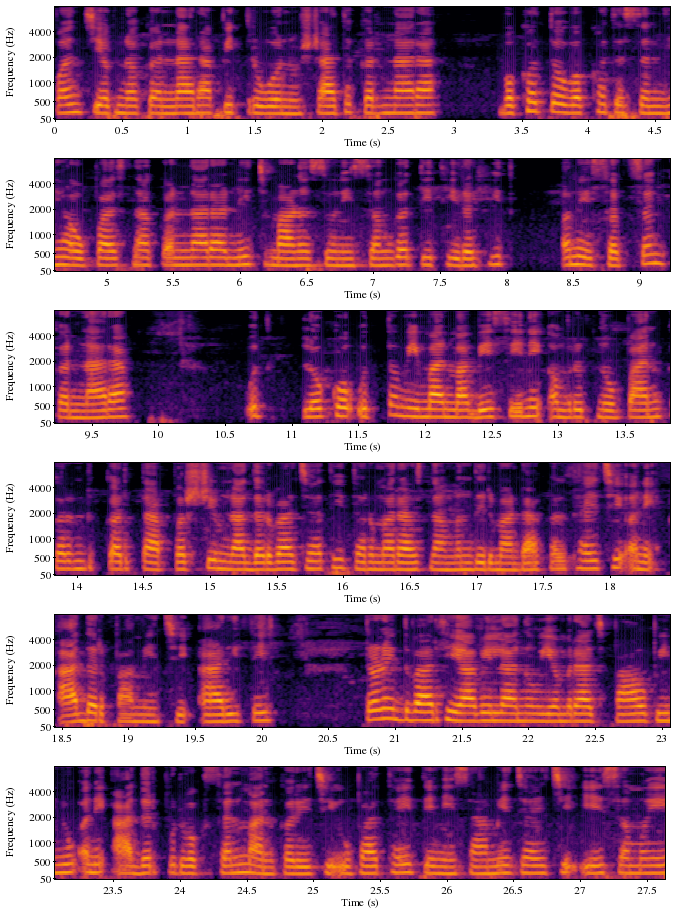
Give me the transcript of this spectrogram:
પંચયજ્ઞ કરનારા, પિતૃઓનું શ્રાદ્ધ કરનારા વખતો વખત સંધ્યા ઉપાસના કરનારા નીચ માણસોની સંગતિથી રહિત અને સત્સંગ કરનારા લોકો ઉત્તમ વિમાનમાં બેસીને અમૃતનું પાન કરતા પશ્ચિમના દરવાજાથી ધર્મરાજના મંદિરમાં દાખલ થાય છે અને આદર પામે છે. આ રીતે ત્રણેય દ્વારથી આવેલાનું યમરાજ ભાવભીનું અને આદરપૂર્વક સન્માન કરે છે. ઊભા થઈ તેની સામે જાય છે. એ સમયે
